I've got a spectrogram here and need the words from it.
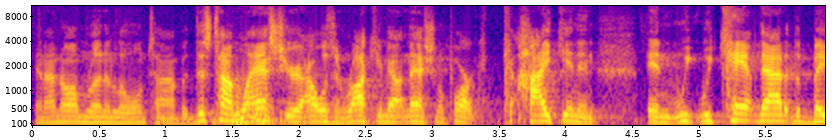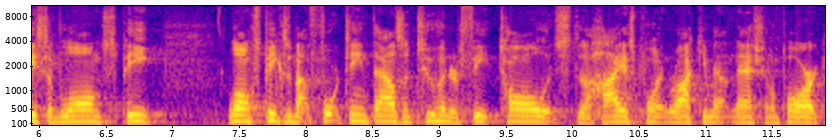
And I know I'm running low on time, but this time last year, I was in Rocky Mountain National Park hiking, and, and we, we camped out at the base of Longs Peak. Longs Peak is about 14,200 feet tall. It's the highest point in Rocky Mountain National Park.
